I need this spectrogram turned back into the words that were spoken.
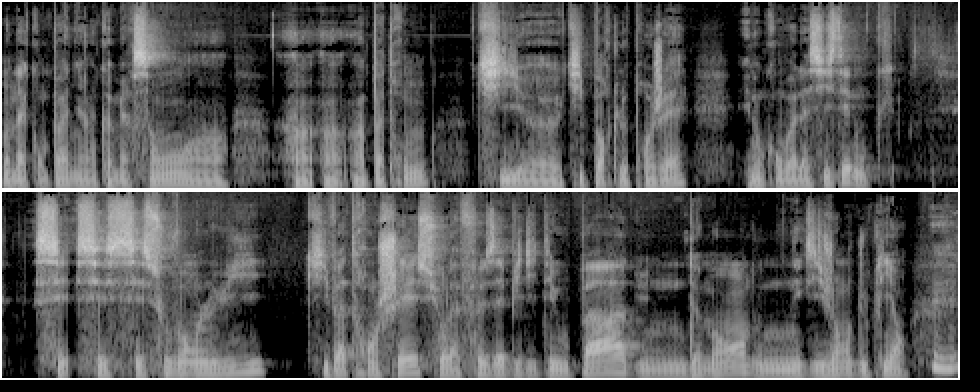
on accompagne un commerçant, un, un, un patron qui, euh, qui porte le projet, et donc on va l'assister. Donc c'est souvent lui qui va trancher sur la faisabilité ou pas d'une demande ou d'une exigence du client. Mhm.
